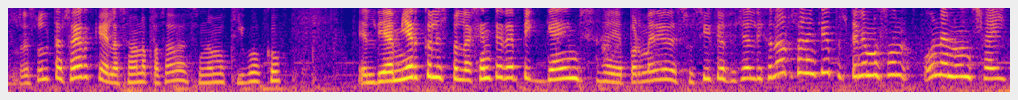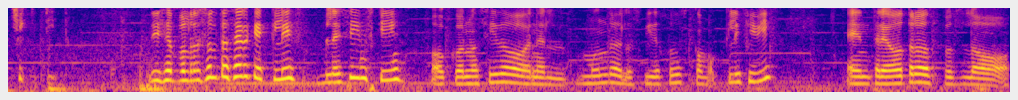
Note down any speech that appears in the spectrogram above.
pues resulta ser que la semana pasada, si no me equivoco, el día miércoles, pues la gente de Epic Games, eh, por medio de su sitio oficial, dijo: No, pues saben qué, pues tenemos un, un anuncio ahí chiquitito. Dice: Pues resulta ser que Cliff Blesinski, o conocido en el mundo de los videojuegos como Cliffy B, entre otros, pues lo,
